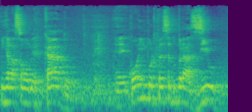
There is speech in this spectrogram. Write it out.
Em relação ao mercado, é, qual a importância do Brasil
